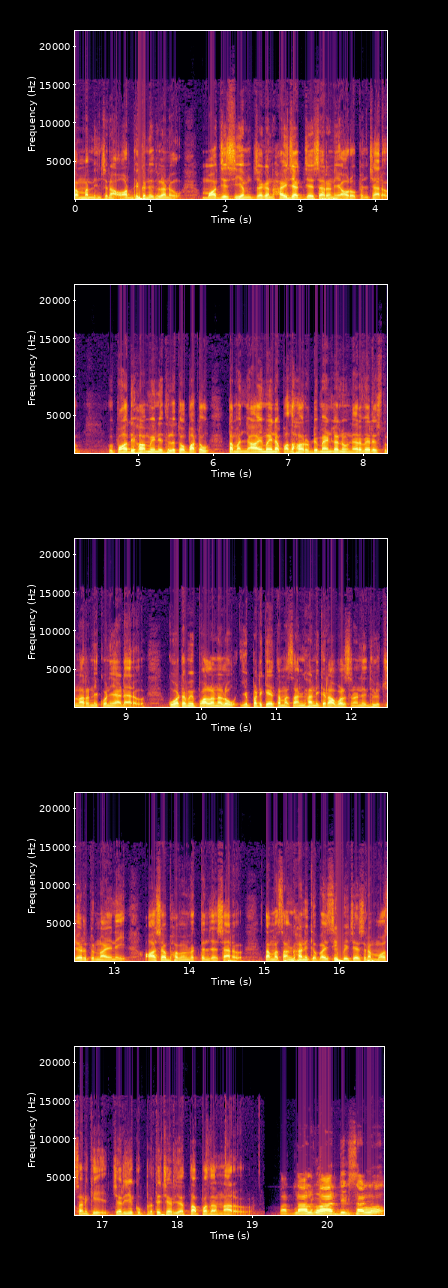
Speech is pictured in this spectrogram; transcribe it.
సంబంధించిన ఆర్థిక నిధులను మాజీ సీఎం జగన్ హైజాక్ చేశారని ఆరోపించారు. ఉపాధి హామీ నిధులతో పాటు తమ న్యాయమైన పదహారు డిమాండ్లను నెరవేరుస్తున్నారని కొనియాడారు. కూటమి పాలనలో ఇప్పటికే తమ సంఘానికి రావాల్సిన నిధులు చేరుతున్నాయని ఆశాభావం వ్యక్తం చేశారు. తమ సంఘానికి వైసీపీ చేసిన మోసానికి చర్యకు ప్రతిచర్య తప్పదన్నారు. పద్నాలుగో ఆర్థిక సంఘం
